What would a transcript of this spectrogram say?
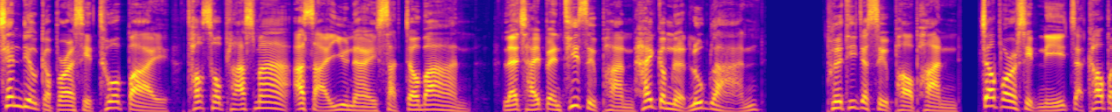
เช่นเดียวกับปรสิตทั่วไป Toxoplasma อาศัยอยู่ในสัตว์เจ้าบ้าน และใช้เป็นที่สืบพันธุ์ให้กำเนิดลูกหลาน เพื่อที่จะสืบเผ่าพันธุ์ เจ้าปรสิตนี้จะเข้าไป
